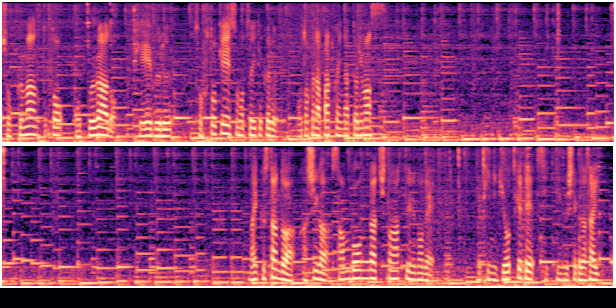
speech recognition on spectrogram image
ショックマウントとポップガードケーブルソフトケースもついてくるお得なパックになっております。マイクスタンドは足が3本立ちとなっているので向きに気をつけてセッティングしてください。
